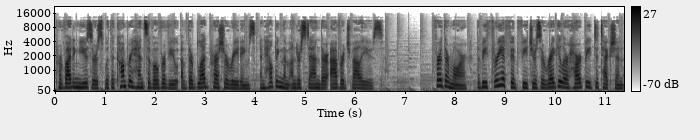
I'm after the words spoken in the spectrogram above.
providing users with a comprehensive overview of their blood pressure readings and helping them understand their average values. Furthermore, the B3 AFib features irregular heartbeat detection,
